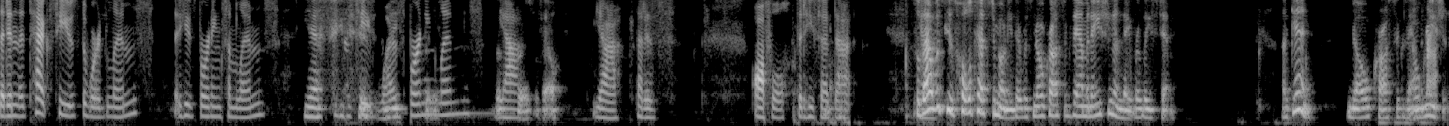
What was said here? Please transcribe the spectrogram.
that in the text he used the word limbs. That he's burning some limbs. Yes, he, did. he was burning gross. limbs. That's yeah, gross as hell. yeah, that is awful that he said Yeah. that. So Yeah. that was his whole testimony. There was no cross examination and they released him. Again, no cross examination.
